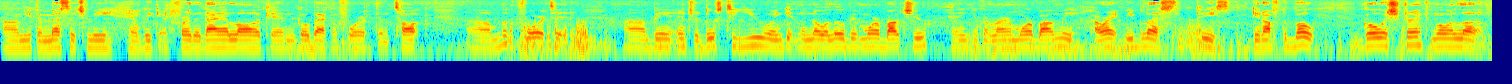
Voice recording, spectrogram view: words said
Um, you can message me and we can further dialogue and go back and forth and talk. Um, look forward to uh, being introduced to you and getting to know a little bit more about you, and you can learn more about me. All right, be blessed. Peace. Get off the boat. Go in strength, go in love.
